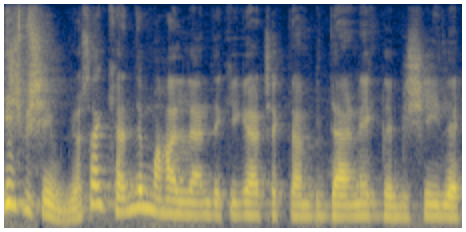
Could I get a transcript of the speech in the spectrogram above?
Hiçbir şey bilmiyorsan kendi mahallendeki gerçekten bir dernekle bir şeyle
